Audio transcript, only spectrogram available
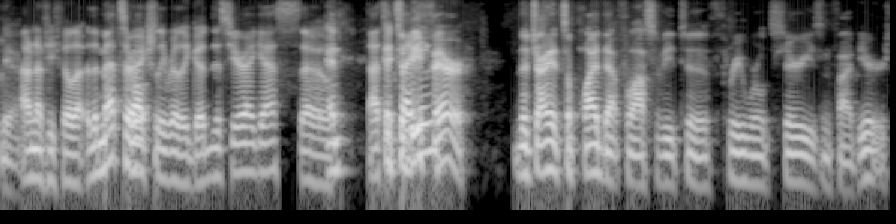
Yeah. I don't know if you feel that. The Mets are Well- actually really good this year, I guess. So And, that's and to be fair, the Giants applied that philosophy to three World Series in five years.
